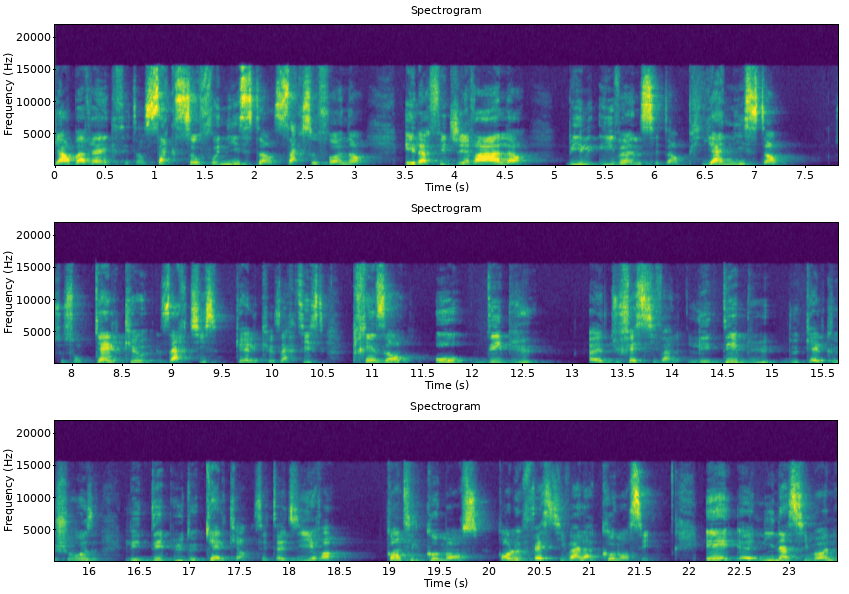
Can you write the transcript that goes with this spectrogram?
Garbarek, c'est un saxophoniste, un saxophone, et la Fitzgerald, Bill Evans, c'est un pianiste. Ce sont quelques artistes, quelques artistes présents au début euh, du festival, les débuts de quelque chose, les débuts de quelqu'un, c'est-à-dire quand il commence, quand le festival a commencé. Et euh, Nina Simone,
